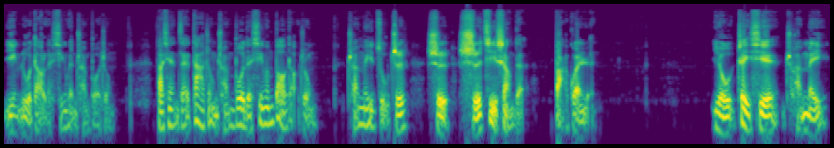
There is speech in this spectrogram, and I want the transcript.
引入到了新闻传播中，发现，在大众传播的新闻报道中。传媒组织是实际上的把关人，由这些传媒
